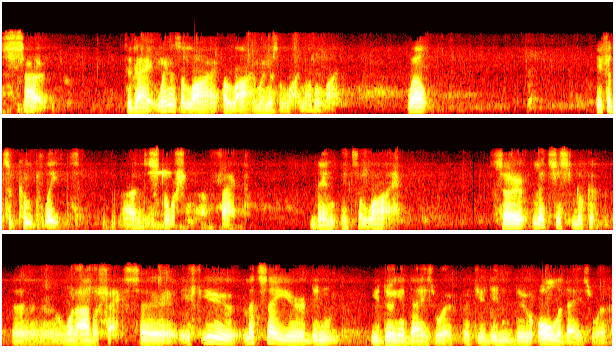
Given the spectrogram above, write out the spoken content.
So today, when is a lie a lie when is a lie not a lie? Well, if it's a complete uh, distortion of fact, then it's a lie. So let's just look at uh, what are the facts. So if you, let's say you didn't, you're doing a day's work, but you didn't do all the day's work,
